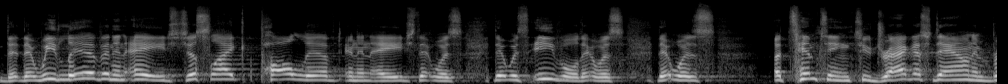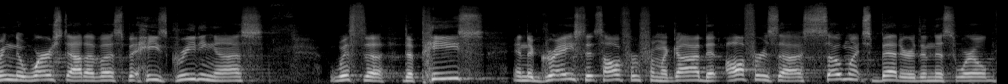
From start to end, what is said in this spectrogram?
That, that we live in an age just like Paul lived in an age that was, that was evil, that was, that was attempting to drag us down and bring the worst out of us, but he's greeting us with the, the peace and the grace that's offered from a God that offers us so much better than this world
